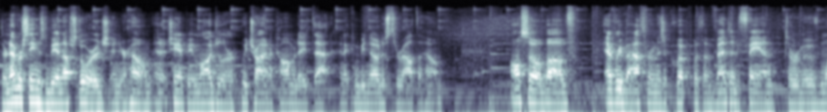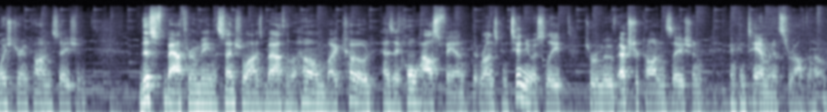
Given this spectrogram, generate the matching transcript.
There never seems to be enough storage in your home and at Champion Modular we try and accommodate that and it can be noticed throughout the home. Also above Every bathroom is equipped with a vented fan to remove moisture and condensation. This bathroom, being the centralized bath of the home, by code has a whole house fan that runs continuously to remove extra condensation and contaminants throughout the home.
